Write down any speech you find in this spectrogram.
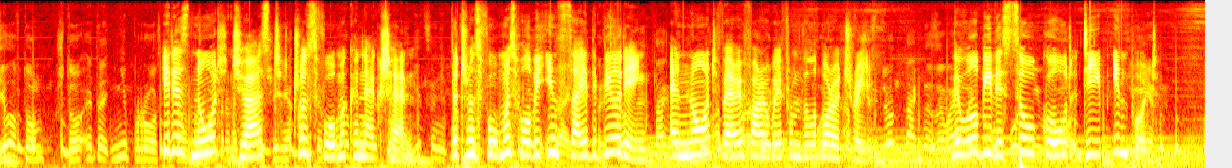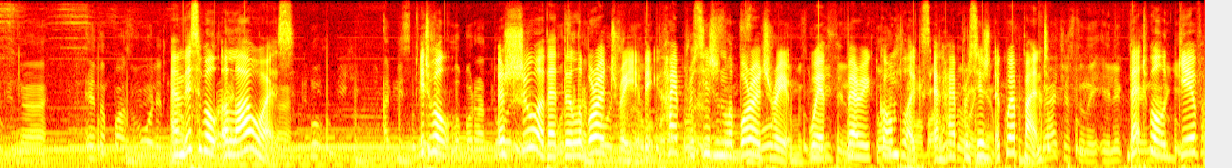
It is not just transformer connection. The transformers will be inside the building and not very far away from the laboratory. There will be the so-called deep input. And this will allow us it will assure that the laboratory, the high-precision laboratory with very complex and high-precision equipment, that will give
